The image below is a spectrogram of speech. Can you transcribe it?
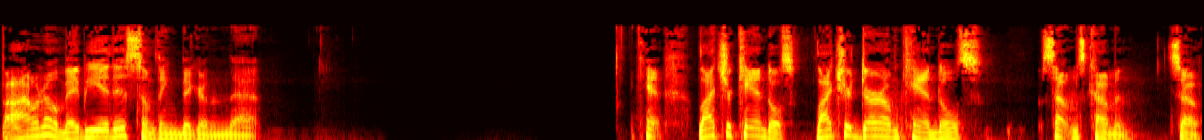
but I don't know. Maybe it is something bigger than that. Can't light your candles, light your Durham candles. Something's coming. So,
